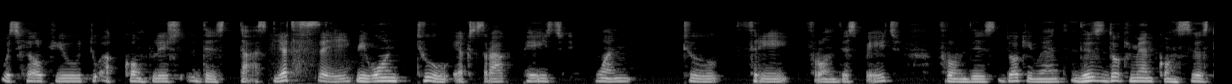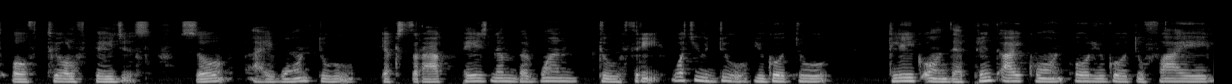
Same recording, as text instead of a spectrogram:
which help you to accomplish this task. Let's say we want to extract page one two three from this page from this document. This document consists of 12 pages. So i want to extract page number one two three. What you do you go to click on the print icon or you go to file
